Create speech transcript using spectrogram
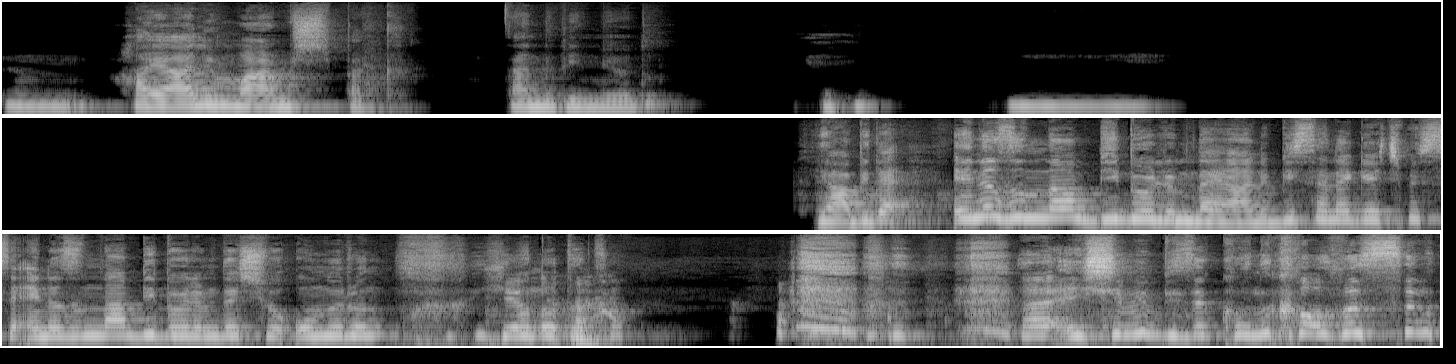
hmm, hayalim varmış bak ben de bilmiyordum. hmm. Ya bir de en azından bir bölümde yani bir sene geçmişse en azından bir bölümde şu Onur'un yan odada ya eşimin bize konuk olmasını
